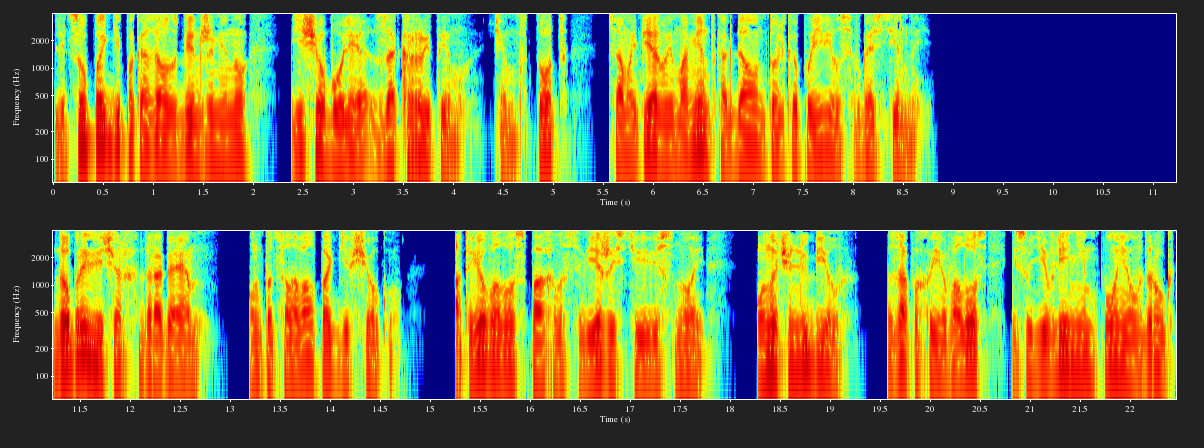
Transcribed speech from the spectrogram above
Лицо Пегги показалось Бенджамину еще более закрытым, чем в тот, самый первый момент, когда он только появился в гостиной. «Добрый вечер, дорогая», — он поцеловал Пегги в щеку. От ее волос пахло свежестью и весной. Он очень любил запах ее волос и с удивлением понял вдруг,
